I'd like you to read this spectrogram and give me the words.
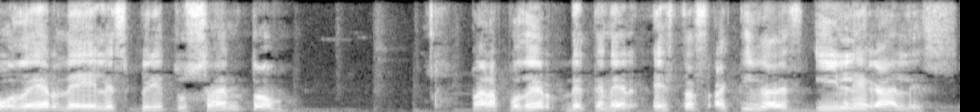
poder del Espíritu Santo para poder detener estas actividades ilegales.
